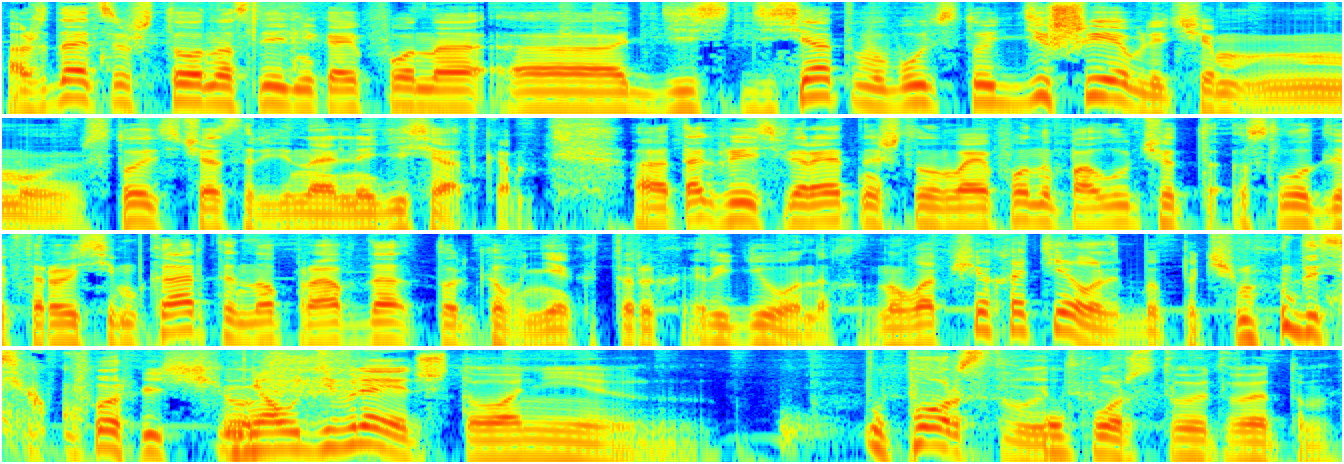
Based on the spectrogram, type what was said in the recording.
Ожидается, что наследник iPhone 10 будет стоить дешевле, чем стоит сейчас оригинальная десятка. А, также есть вероятность, что новые iPhone получат слот для второй сим-карты, но, правда, только в некоторых регионах регионах. Но вообще хотелось бы, почему до сих пор еще... Меня удивляет, что они упорствуют. Упорствуют в этом.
